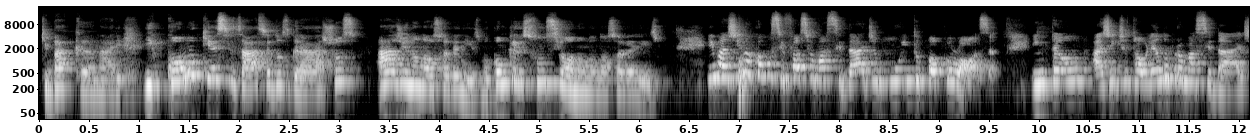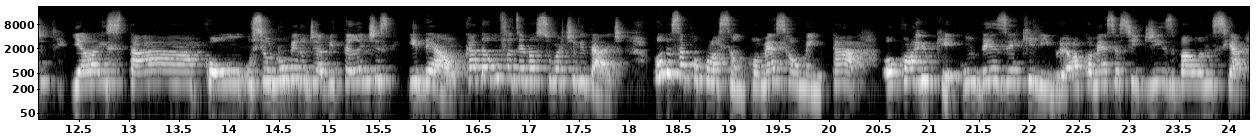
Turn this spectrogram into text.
Que bacana, Ari. E como que esses ácidos graxos agem no nosso organismo? Como que eles funcionam no nosso organismo? Imagina como se fosse uma cidade muito populosa. Então, a gente está olhando para uma cidade e ela está com o seu número de habitantes ideal, cada um fazendo a sua atividade. Quando essa população começa a aumentar, ocorre o quê? Um desequilíbrio, ela começa a se desbalancear.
